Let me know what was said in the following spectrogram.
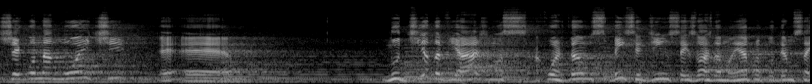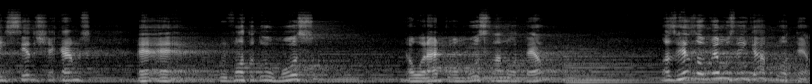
chegou na noite, é, é, no dia da viagem, nós acordamos bem cedinho, seis horas da manhã, para podermos sair cedo e chegarmos. É, é por volta do almoço, ao horário do almoço lá no hotel, nós resolvemos ligar para o hotel.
